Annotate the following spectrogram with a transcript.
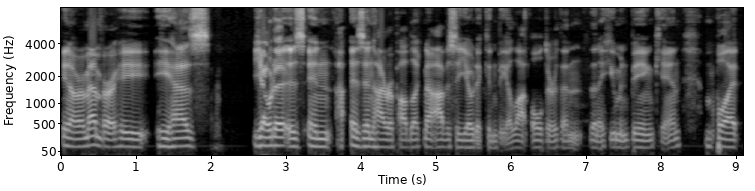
you know, remember he he has Yoda is in is in High Republic now. Obviously, Yoda can be a lot older than than a human being can, but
